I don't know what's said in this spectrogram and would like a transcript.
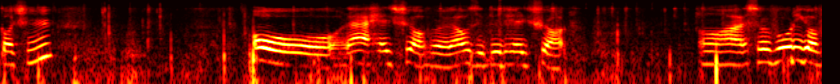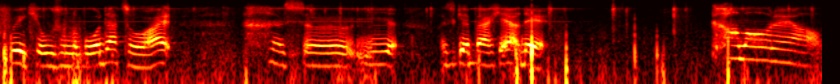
Got you. Oh, that headshot, bro. That was a good headshot. Alright, so we've already got three kills on the board. That's alright. So, yeah. Let's get back out there. Come on out.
